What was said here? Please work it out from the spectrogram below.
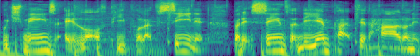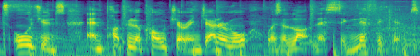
which means a lot of people have seen it. But it seems that the impact it had on its audience and popular culture in general was a lot less significant.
